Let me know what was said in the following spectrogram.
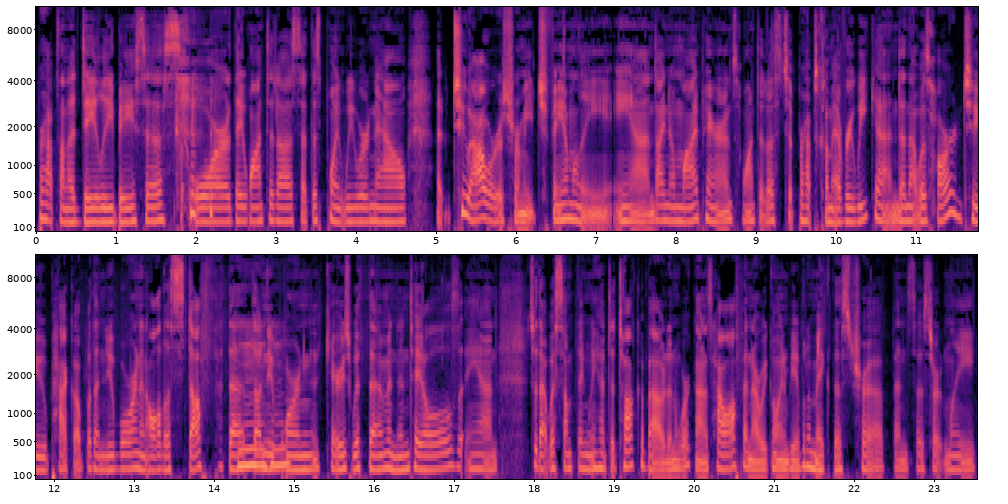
perhaps on a daily basis, or they wanted us. At this point, we were now uh, two hours from each family, and I know my parents wanted us to perhaps come every weekend, and that was hard to pack up with a newborn and all the stuff that the mm-hmm. newborn carries with them and entails, and so that was something we had to talk about and work on. Is how often are we going to be able to make this trip? And so certainly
